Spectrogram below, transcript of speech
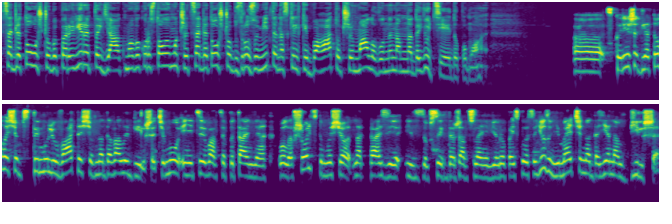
Це для того, щоб перевірити, як ми використовуємо, чи це для того, щоб зрозуміти наскільки багато чи мало вони нам надають цієї допомоги. Е, Скоріше для того, щоб стимулювати, щоб надавали більше. Чому ініціював це питання Олаф Шольц? Тому що наразі із всіх держав-членів Європейського союзу Німеччина дає нам більше.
